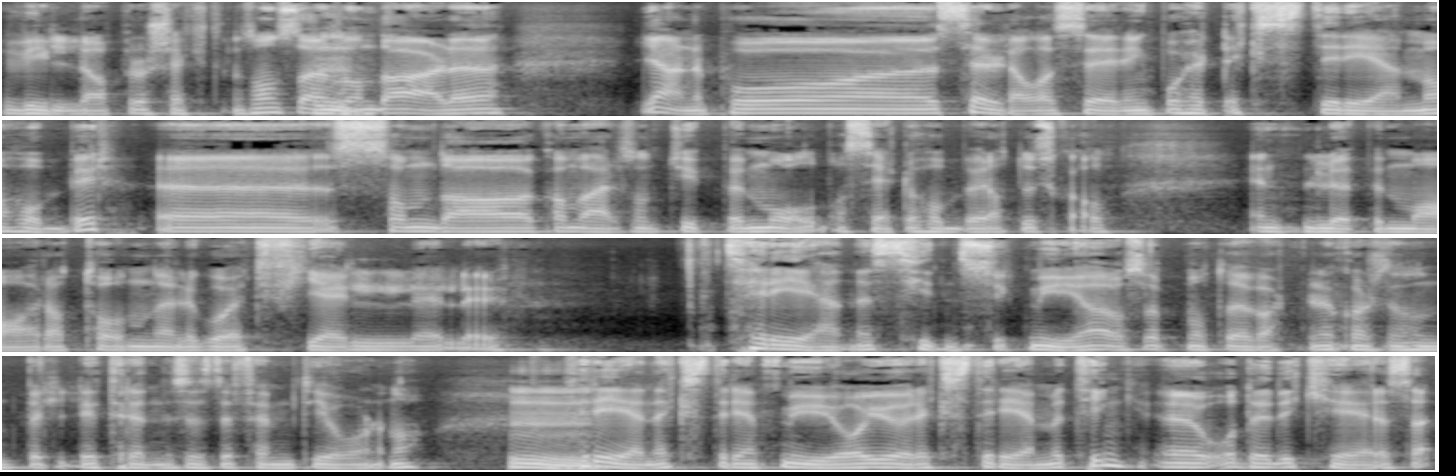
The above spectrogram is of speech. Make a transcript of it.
villaprosjekt. eller. Så er det sånn, Da er det gjerne på selvrealisering på helt ekstreme hobbyer. Eh, som da kan være sånn type målbaserte hobbyer. At du skal enten løpe maraton eller gå et fjell eller trene sinnssykt mye. har også på en måte vært kanskje en sånn veldig trend de siste fem-ti årene. nå. Trene ekstremt mye og gjøre ekstreme ting. eh, Og dedikere seg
